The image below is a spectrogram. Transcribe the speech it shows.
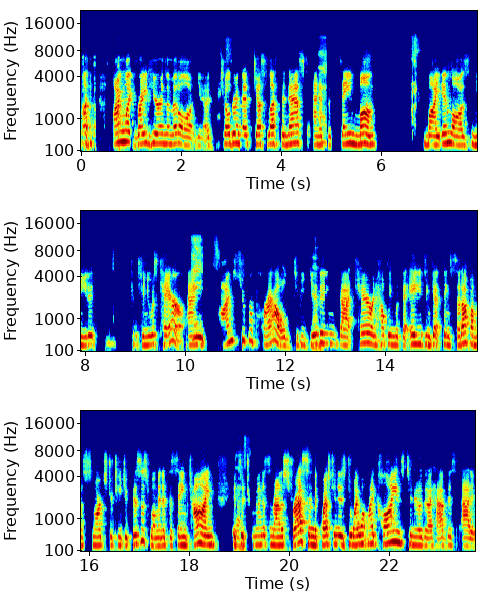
like I'm like right here in the middle, you know, children that just left the nest, and it's the same month my in-laws needed continuous care. And I'm super proud to be giving that care and helping with the aids and get things set up. I'm a smart strategic businesswoman. At the same time, it's yes. a tremendous amount of stress. And the question is, do I want my clients to know that I have this added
